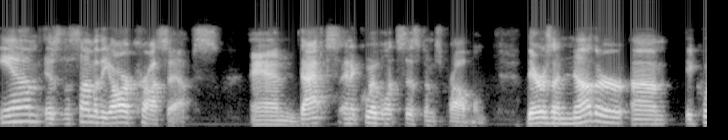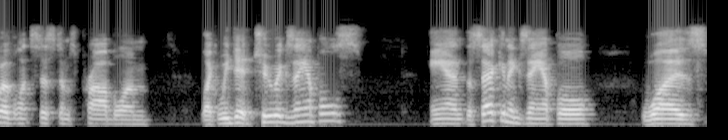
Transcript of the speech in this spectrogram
M is the sum of the R cross F's. And that's an equivalent systems problem. There's another um, equivalent systems problem, like we did two examples. And the second example, was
